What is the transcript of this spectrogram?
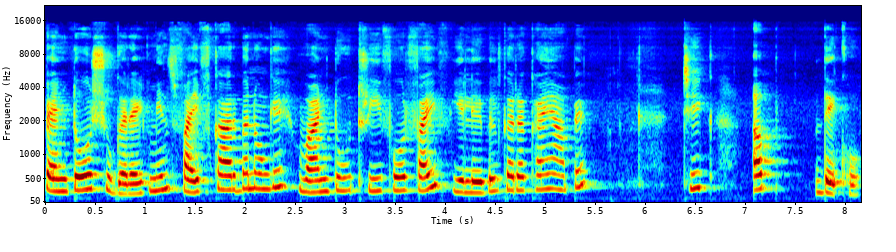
पेंटोज शुगर है इट मीन्स फाइव कार्बन होंगे. One two three four five ये लेबल कर रखा है यहाँ पे. ठीक? अब देखो,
